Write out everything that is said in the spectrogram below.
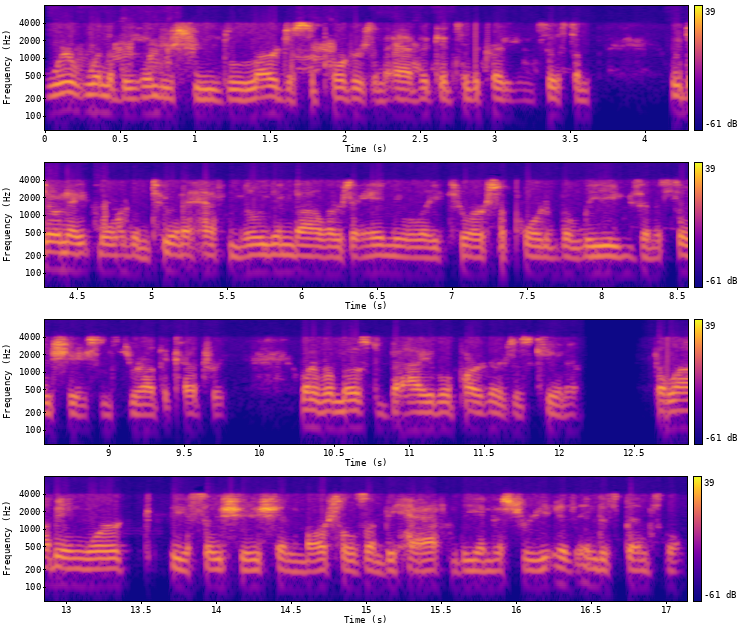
We're one of the industry's largest supporters and advocates of the credit union system We donate more than $2.5 million annually through our support of the leagues and associations throughout the country. One of our most valuable partners is CUNA. The lobbying work the association marshals on behalf of the industry is indispensable,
